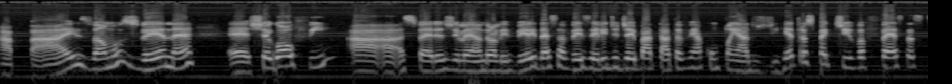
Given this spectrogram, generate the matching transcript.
Rapaz, vamos ver, né? É, chegou ao fim a, a, as férias de Leandro Oliveira e dessa vez ele e DJ Batata vem acompanhados de retrospectiva, festas,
